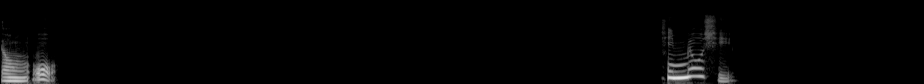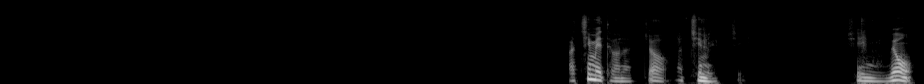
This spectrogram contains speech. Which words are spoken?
병오. 신묘시. 아침에 태어났죠. 아침 일찍. 신묘.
